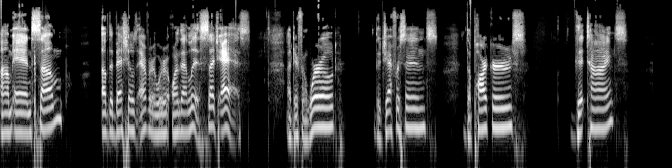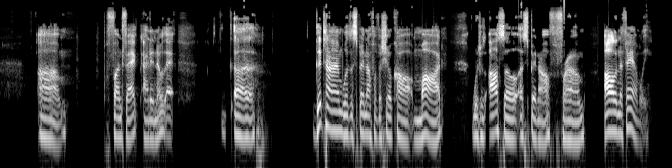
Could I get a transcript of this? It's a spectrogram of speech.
Um, and some of the best shows ever were on that list, such as A Different World, The Jeffersons, The Parkers, Good Times. Um, fun fact, I didn't know that. Uh, Good Time was a spinoff of a show called Maude, which was also a spinoff from All in the Family.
